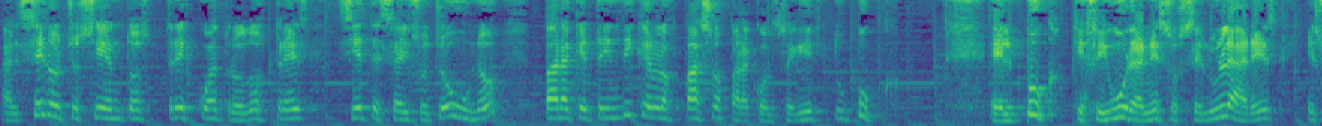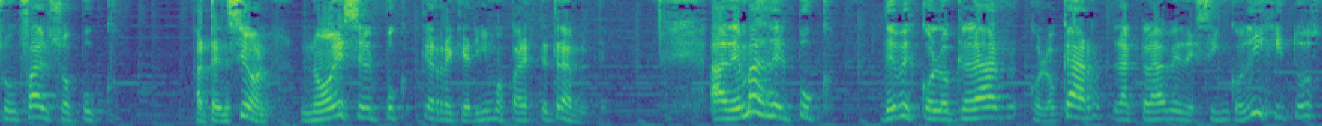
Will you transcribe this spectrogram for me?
al 0800 3423 7681 para que te indiquen los pasos para conseguir tu PUC. El PUC que figura en esos celulares es un falso PUC. Atención, no es el PUC que requerimos para este trámite. Además del PUC, debes colocar, colocar la clave de 5 dígitos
